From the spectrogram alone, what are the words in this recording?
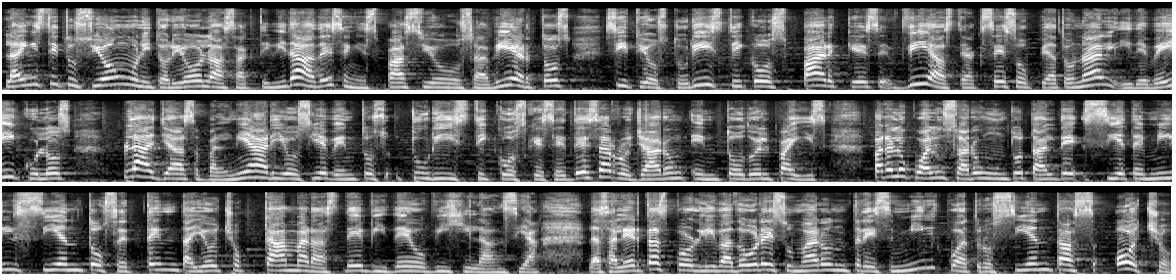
La institución monitoreó las actividades en espacios abiertos, sitios turísticos, parques, vías de acceso peatonal y de vehículos, playas, balnearios y eventos turísticos que se desarrollaron en todo el país, para lo cual usaron un total de 7.178 cámaras de videovigilancia. Las alertas por libadores sumaron 3.408,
